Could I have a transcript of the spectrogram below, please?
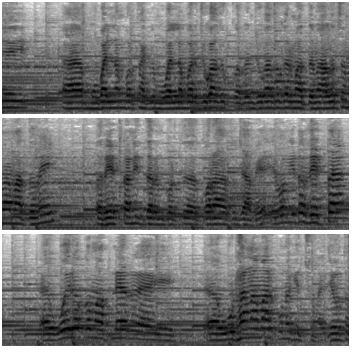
যে মোবাইল নম্বর থাকবে মোবাইল নম্বরে যোগাযোগ করবেন। যোগাযোগের মাধ্যমে আলোচনার মাধ্যমে রেটটা নির্ধারণ করতে করা যাবে। এবং এটা রেটটা ওই রকম আপনার ওঠানামার কোনো কিছু নাই। যেহেতু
